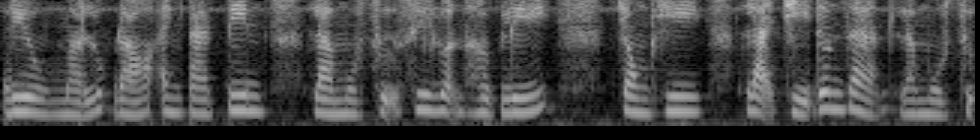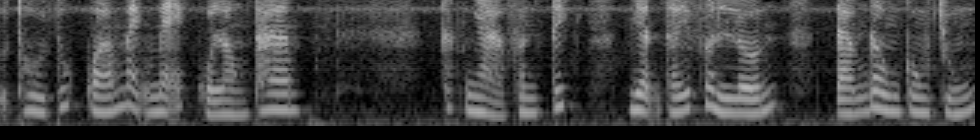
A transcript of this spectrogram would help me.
điều mà lúc đó anh ta tin là một sự suy luận hợp lý, trong khi lại chỉ đơn giản là một sự thôi thúc quá mạnh mẽ của lòng tham. Các nhà phân tích nhận thấy phần lớn đám đông công chúng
